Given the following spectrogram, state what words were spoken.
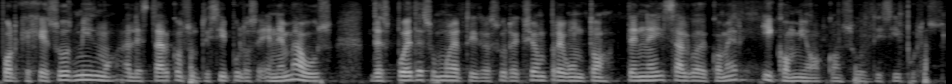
porque Jesús mismo, al estar con sus discípulos en Emaús, después de su muerte y resurrección, preguntó, ¿tenéis algo de comer? Y comió con sus discípulos,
